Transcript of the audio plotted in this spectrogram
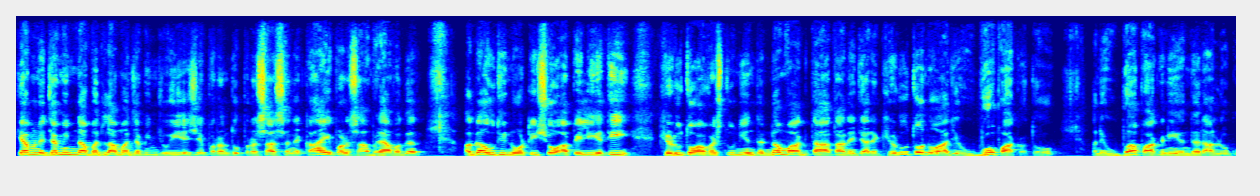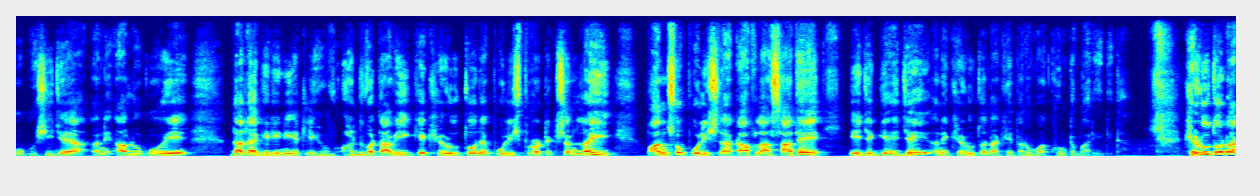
કે અમને જમીનના બદલામાં જમીન જોઈએ છે, પરંતુ પ્રશાસને કાંઈ પણ સાંભળ્યા વગર અગાઉથી નોટિસો આપેલી હતી. ખેડૂતો આ વસ્તુની અંદર ન માગતા હતા અને જ્યારે ખેડૂતોનો આજે ઊભો પાક હતો અને ઊભા પાકની અંદર આ લોકો ઘૂસી ગયા અને આ લોકોએ દાદાગીરીની એટલી હદ વટાવી કે ખેડૂતોને પોલીસ પ્રોટેક્શન લઈ પાંચસો પોલીસના કાફલા સાથે એ જગ્યાએ જઈ અને ખેડૂતોના ખેતરોમાં ખૂંટ મારી દીધા. ખેડૂતોના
